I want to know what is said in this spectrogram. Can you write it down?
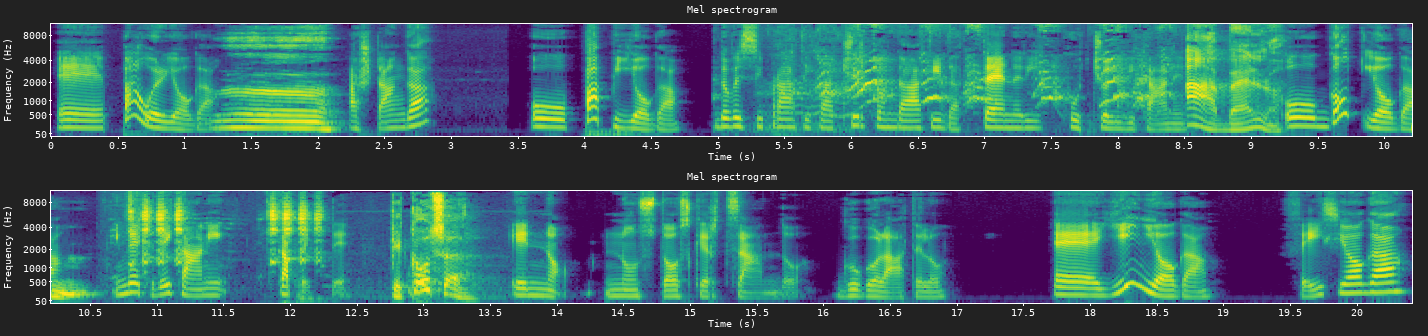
È power yoga? Eh. Ashtanga? O puppy yoga? Dove si pratica circondati da teneri cuccioli di cane? Ah, bello. O goat yoga? Mm. Invece dei cani, caprette. Che cosa? E no, non sto scherzando. Googlatelo. È yin yoga, face yoga,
